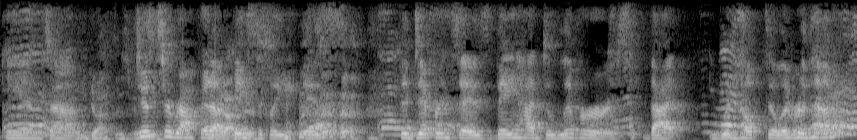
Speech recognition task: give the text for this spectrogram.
And um, this, just to wrap it up, basically, is the difference is they had deliverers that would help deliver them.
